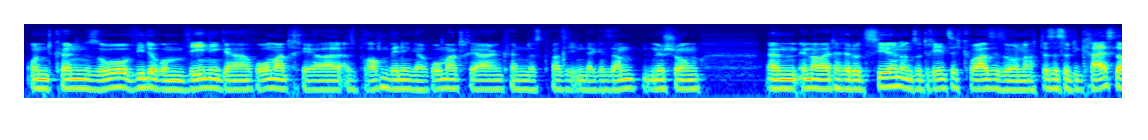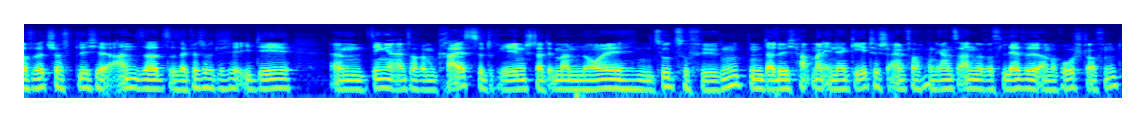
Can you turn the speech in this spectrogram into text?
und können so wiederum weniger Rohmaterial, also brauchen weniger Rohmaterial und können das quasi in der Gesamtmischung ähm, immer weiter reduzieren und so dreht sich quasi so nach, das ist so die kreislaufwirtschaftliche Ansatz, also der kreislaufwirtschaftliche Idee, ähm, Dinge einfach im Kreis zu drehen, statt immer neu hinzuzufügen. Und dadurch hat man energetisch einfach ein ganz anderes Level an Rohstoffen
